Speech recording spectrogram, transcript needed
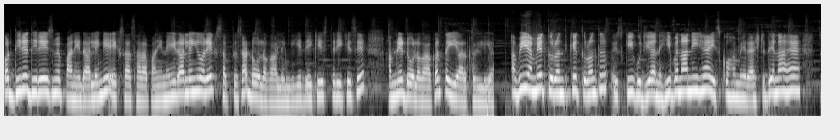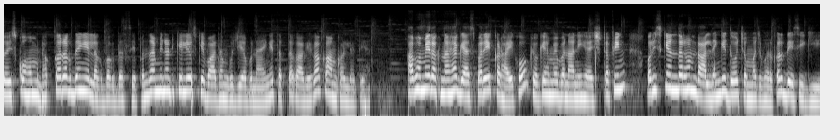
और धीरे धीरे इसमें पानी डालेंगे। एक साथ सारा पानी नहीं डालेंगे और एक सख्त सा डो लगा लेंगे। ये देखिए, इस तरीके से हमने डो लगाकर तैयार कर लिया। अभी हमें तुरंत के तुरंत इसकी गुजिया नहीं बनानी है। इसको हमें रेस्ट देना है। तो इसको हम ढक कर रख देंगे लगभग 10 से 15 मिनट के लिए। उसके बाद हम गुजिया बनाएँगे। तब तक आगे का काम कर लेते हैं। अब हमें रखना है गैस पर एक कढ़ाई को, क्योंकि हमें बनानी है स्टफिंग और इसके अंदर हम डाल देंगे दो चम्मच भरकर देसी घी।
